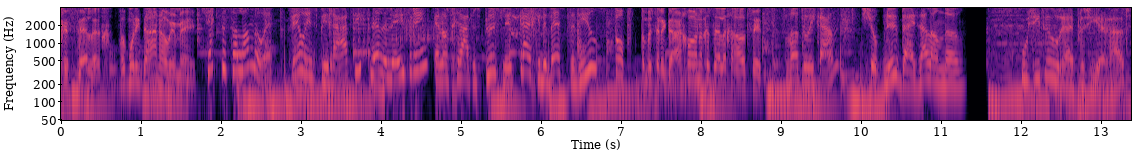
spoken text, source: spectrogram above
Gezellig? Wat moet ik daar nou weer mee? Check de Zalando-app. Veel inspiratie, snelle levering... en als gratis pluslid krijg je de beste deals. Top, dan bestel ik daar gewoon een gezellige outfit. Wat doe ik aan? Shop nu bij Zalando. Hoe ziet uw rijplezier eruit?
